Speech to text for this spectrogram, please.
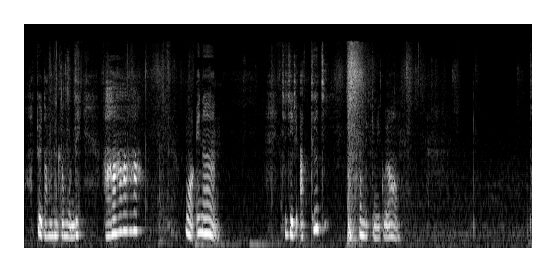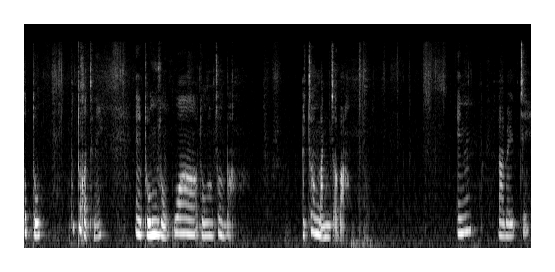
핫토에 나오는 그런 건데. 아, 와, 얘는 재질이 아트지 비슷한 느낌이고요. 포토, 포토 같으네. 얘는 동송. 와, 동송 처음 봐. 처음 만져봐. 얘는 라벨지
